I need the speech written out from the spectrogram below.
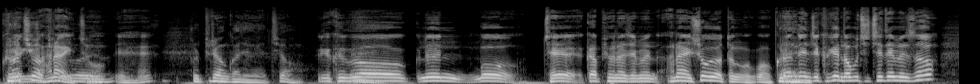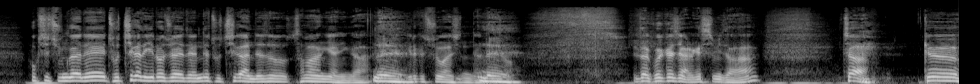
그렇죠. 하나 그, 있죠. 어, 예. 불필요한 과정이었죠. 그러니까 그거는 뭐 제가 표현하자면 하나의 쇼였던 거고 그런데 네. 이제 그게 너무 지체되면서 혹시 중간에 조치가 이루어져야 되는데 조치가 안 돼서 사망한 게 아닌가 네. 이렇게 주장하신다는 네. 거죠. 일단 거기까지 알겠습니다. 자, 그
